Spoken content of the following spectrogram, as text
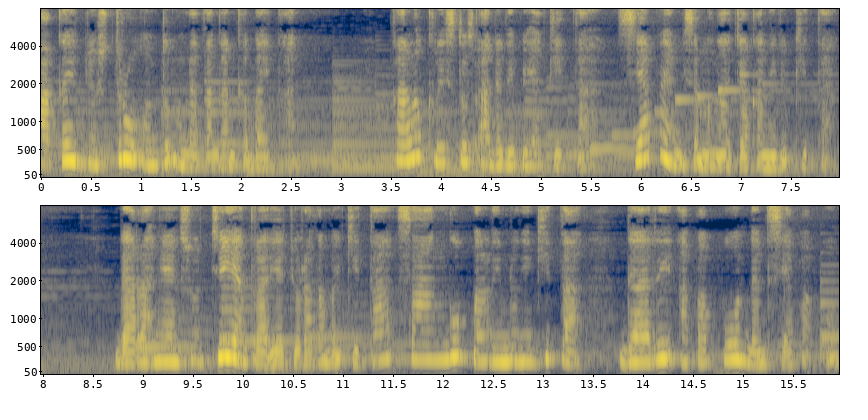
pakai justru untuk mendatangkan kebaikan. Kalau Kristus ada di pihak kita, siapa yang bisa mengacaukan hidup kita? Darahnya yang suci yang telah ia curahkan bagi kita sanggup melindungi kita dari apa pun dan siapa pun.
